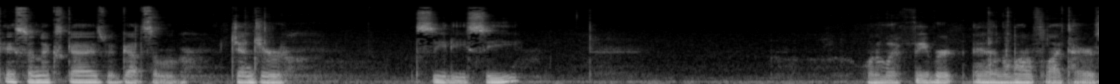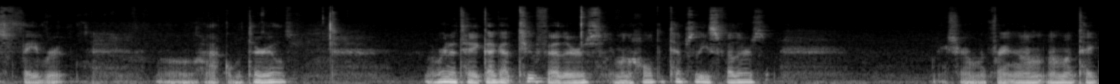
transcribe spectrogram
Okay, so next guys, we've got some ginger CDC. One of my favorite and a lot of fly tires favorite uh, hackle materials. We're going to take, I got two feathers. I'm going to hold the tips of these feathers. Make sure I'm in frame. I'm, I'm going to take,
